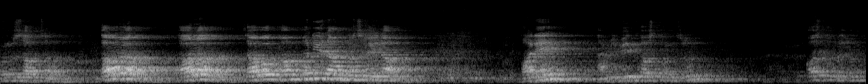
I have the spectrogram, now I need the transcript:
हुनसक्छ। तर तर जब कम्पनी राम्रो छैन भने हामी फेरि कस्तो हुन्छौँ। कस्तो हुन्छौँ?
